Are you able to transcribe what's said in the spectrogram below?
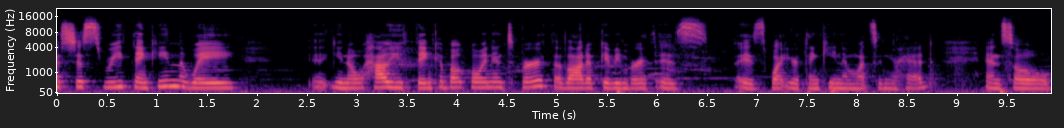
It's just rethinking the way, uh, you know, how you think about going into birth. A lot of giving birth is is what you're thinking and what's in your head, and so,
